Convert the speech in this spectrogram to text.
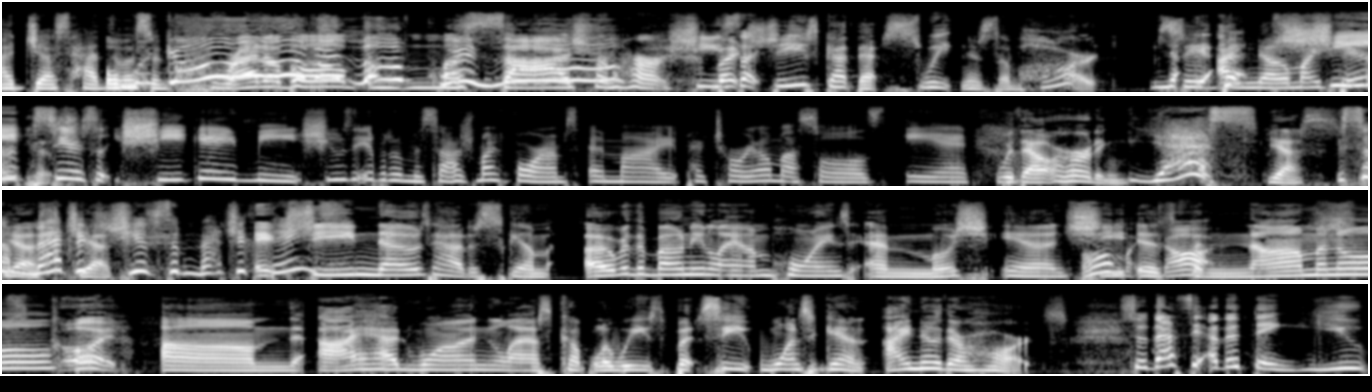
I just had the Oh most God, incredible massage from her. She's but like, she's got that sweetness of heart. No, See, I know my she, therapist Seriously, she gave me, she was able to massage my forearms and my pectoral muscles. And without hurting. yes. Yes, Some yes, magic. yes. She has some magic It- things. she knows how to skim over the bony lamb points and mush in. She Oh is God. phenomenal. She's good. Um, I had one last couple of weeks, but see, once again, I know their hearts. So that's the other thing. You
